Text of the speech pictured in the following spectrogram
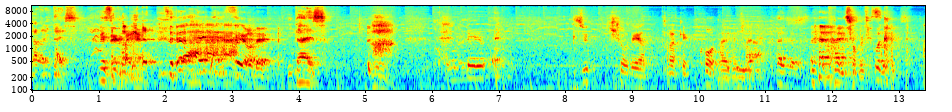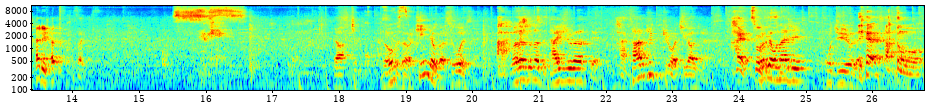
かなり痛いです。ですよね。痛いです。これ10キロでやったら結構大変な大丈夫です。大丈夫ですありがとうございいやどうですか？筋力がすごいですね私とだって体重がだってはい。30キロは違うじゃないですか、はいそれで同じ重量でいやあの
